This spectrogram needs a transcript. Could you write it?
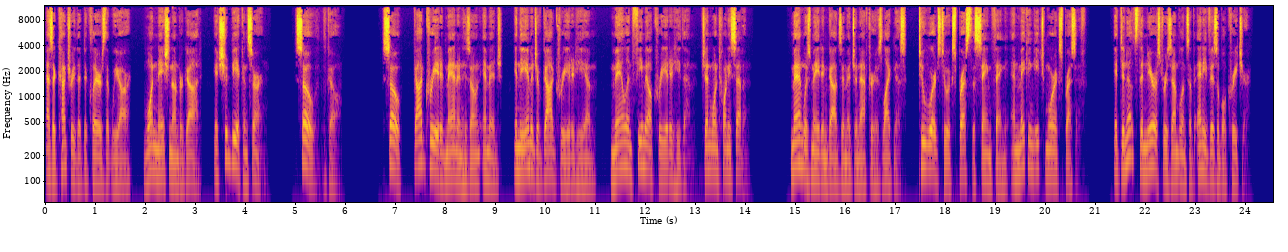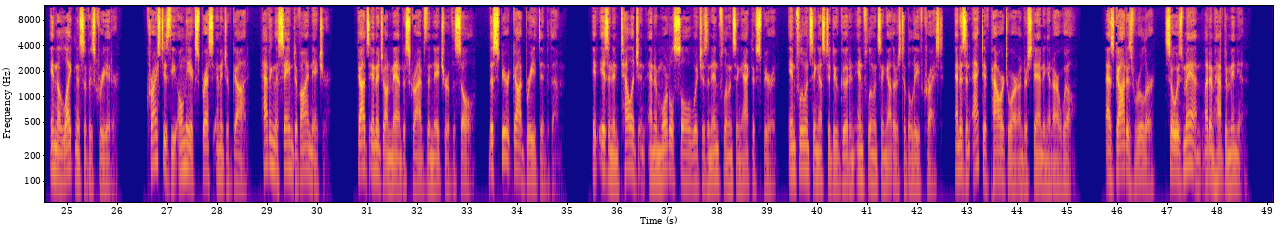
As a country that declares that we are one nation under God, it should be a concern. So, go. So, God created man in his own image, in the image of God created he him, male and female created he them. Gen 127. Man was made in God's image and after his likeness, two words to express the same thing and making each more expressive. It denotes the nearest resemblance of any visible creature. In the likeness of his Creator. Christ is the only express image of God, having the same divine nature. God's image on man describes the nature of the soul, the spirit God breathed into them. It is an intelligent and immortal soul which is an influencing active spirit, influencing us to do good and influencing others to believe Christ, and is an active power to our understanding and our will. As God is ruler, so is man, let him have dominion.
